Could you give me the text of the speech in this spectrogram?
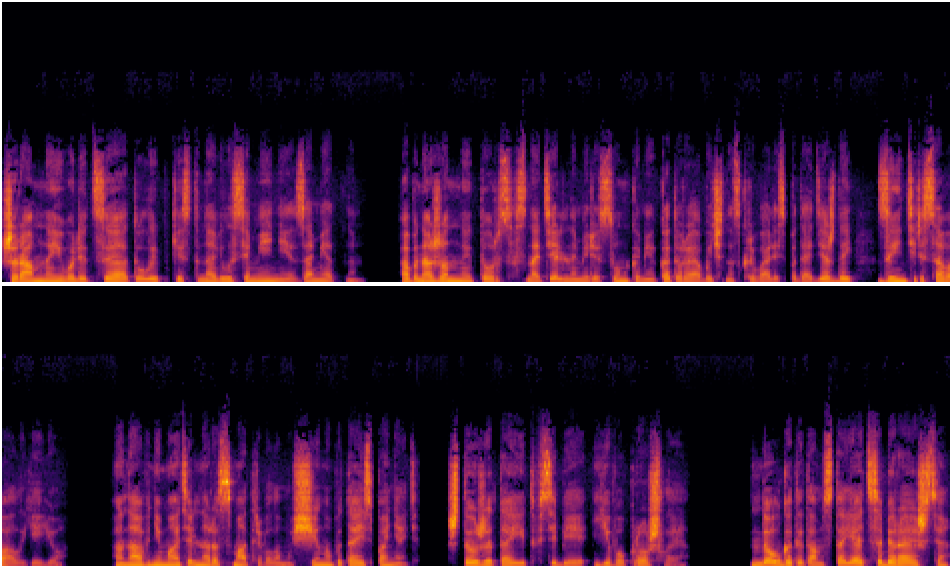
Шрам на его лице от улыбки становился менее заметным. Обнаженный торс с нательными рисунками, которые обычно скрывались под одеждой, заинтересовал ее. Она внимательно рассматривала мужчину, пытаясь понять, что же таит в себе его прошлое. «Долго ты там стоять собираешься?»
